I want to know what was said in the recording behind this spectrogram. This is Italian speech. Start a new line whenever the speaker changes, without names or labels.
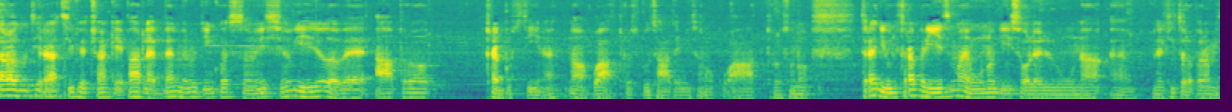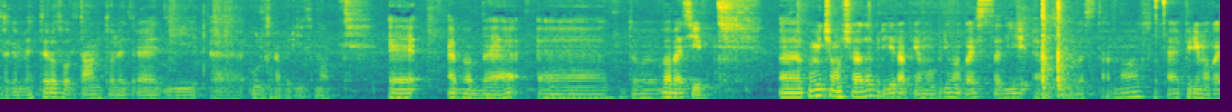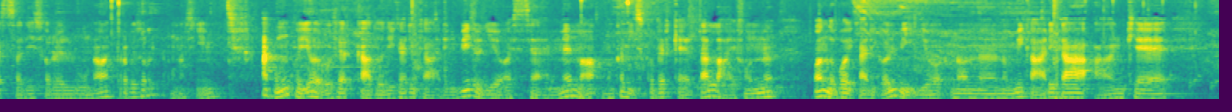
Salve a tutti ragazzi, qui c'è anche Parla e benvenuti in questo nuovissimo video dove apro tre bustine, no quattro scusatemi, sono quattro, sono tre di Ultra Prisma e uno di Sole e Luna, eh, nel titolo però mi sa che metterò soltanto le tre di eh, Ultra Prisma. E, e vabbè, eh, dove, vabbè sì, Uh, cominciamoci ad aprire, apriamo prima questa di, eh, sì, dove sta il mouse, ok, prima questa di Sole e Luna, è proprio Sole e Luna, sì. Ah, comunque io avevo cercato di caricare il video di OSM, ma non capisco perché dall'iPhone, quando poi carico il video, non, non mi carica anche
